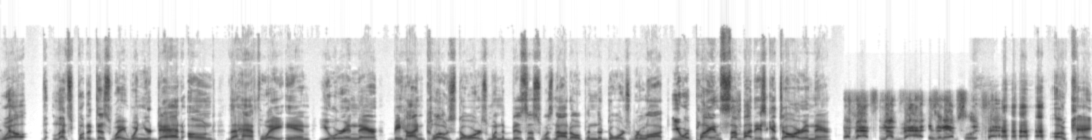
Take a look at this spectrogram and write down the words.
Well, let's put it this way. When your dad owned the halfway inn, you were in there behind closed doors when the business was not open, the doors were locked. You were playing somebody's guitar in there. Now that's now that is an absolute fact. Okay,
